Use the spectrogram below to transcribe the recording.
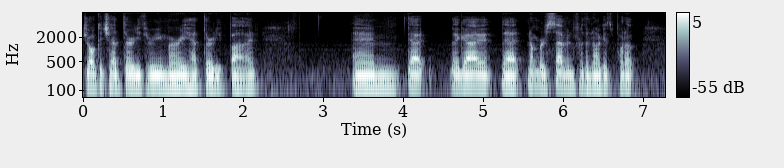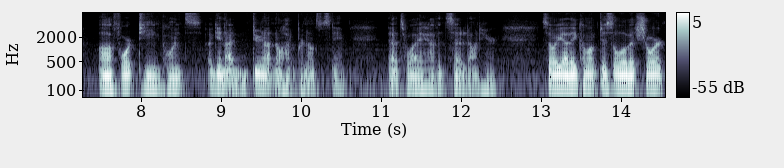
Jokic had 33, Murray had 35. And that the guy that number 7 for the Nuggets put up uh, 14 points. Again, I do not know how to pronounce his name. That's why I haven't said it on here. So yeah, they come up just a little bit short.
